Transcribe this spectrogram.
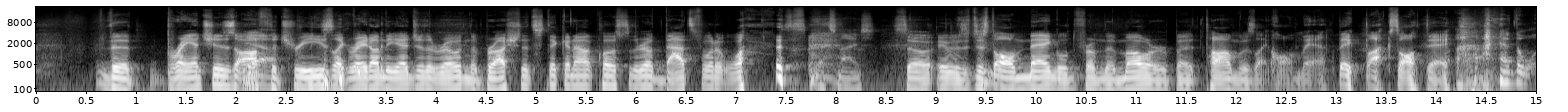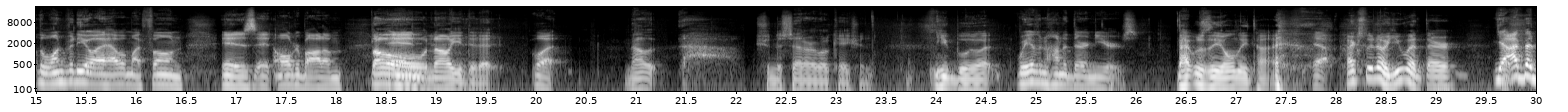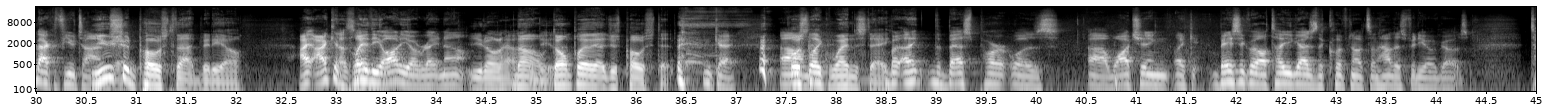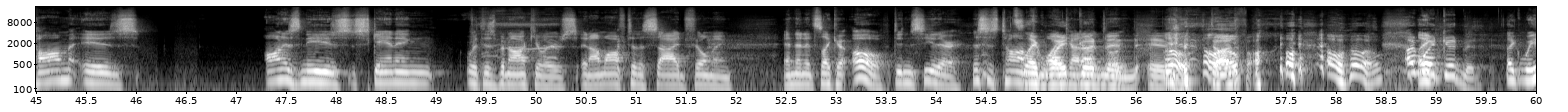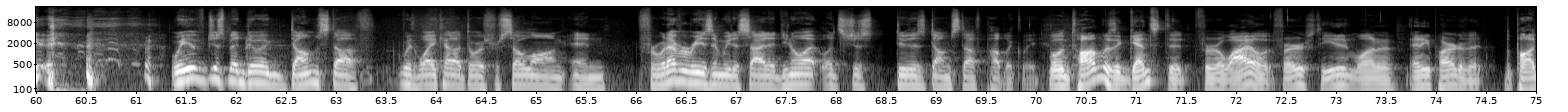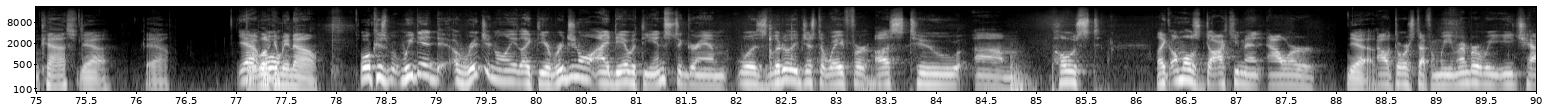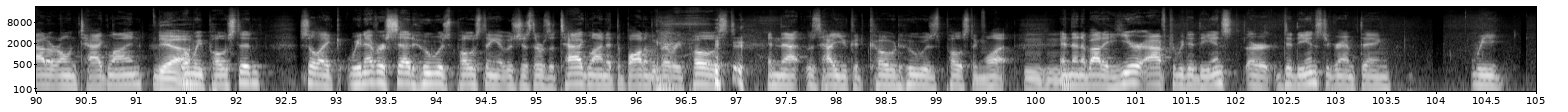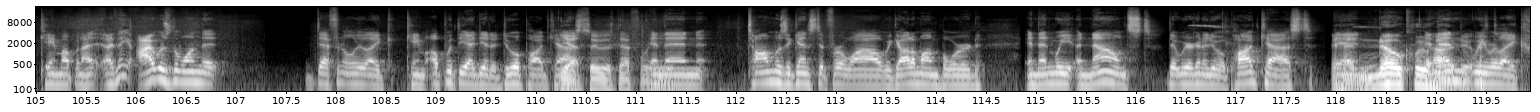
the branches off Yeah. the trees like right on the edge of the road and the brush that's sticking out close to the road that's what it was That's nice. so it was just all mangled from the mower but Tom was like oh man big bucks all day I have the the one video I have on my phone is at Alderbottom. Oh, and- now you did it. What? Now shouldn't have said our location. you blew it We haven't hunted there in years. That was the only time. Yeah. Actually, no, you went there. Yeah, I've been back a few times. You should post that video. I, I can play the audio right now. You don't have No, to do don't play that. Just post it. Okay. post Um, like Wednesday. But I think the best part was uh, watching. Like, basically, I'll tell you guys the cliff notes on how this video goes. Tom is on his knees scanning with his binoculars, and I'm off to the side filming. And then it's like, a, oh, didn't see you there. This is Tom. It's like from White Cat Outdoor- Goodman in Oh, hello. Dodgeball. oh, oh, hello. I'm Like- White Goodman. Like we, we have just been doing dumb stuff with White Cat Outdoors for so long, and for whatever reason, we decided, you know what? Let's just do this dumb stuff publicly. Well, and Tom was against it for a while at first. He didn't want to, any part of it. the podcast. Yeah. Yeah. Yeah, but look well, at me now. Well, because we did originally, like the original idea with the Instagram was literally just a way for us to um, post, like almost document our Yeah. outdoor stuff. And we remember we each had our own tagline Yeah. when we posted. So like we never said who was posting. It was just there was a tagline at the bottom of every post, and that was how you could code who was posting what. Mm-hmm. And then about a year after we did the inst or did the Instagram thing, we came up and I, I think I was the one that definitely like came up with the idea to do a podcast. Yes, it was definitely. And then Tom was against it for a while. We got him on board, and then we announced that we were going to do a podcast. I and had no clue and how to then do we it. were like,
